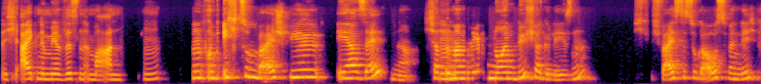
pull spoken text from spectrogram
ich eigne mir Wissen immer an. Mhm. Und ich zum Beispiel eher seltener. Ich habe mhm. in meinem Leben neun Bücher gelesen. Ich, ich, weiß das sogar auswendig,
